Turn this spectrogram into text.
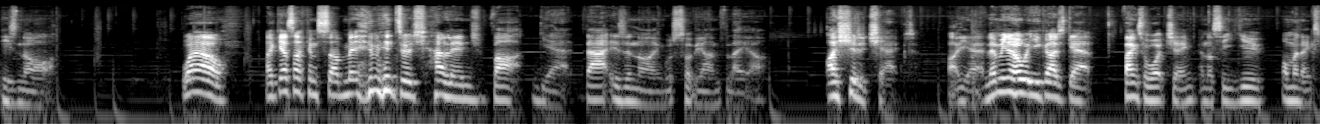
He's not. Well, I guess I can submit him into a challenge, but yeah, that is annoying. We'll sort the answer later. I should have checked. But yeah, let me know what you guys get. Thanks for watching, and I'll see you on my next video.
